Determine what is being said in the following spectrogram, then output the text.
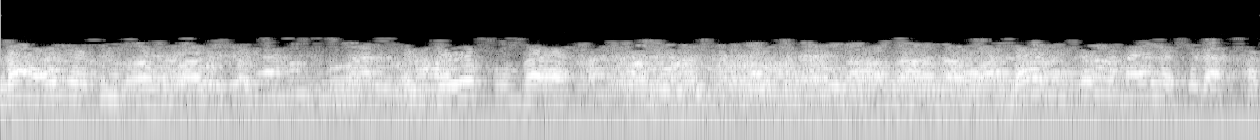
لا هي دي انت يكون بقى لا زي ما هي كده احسن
